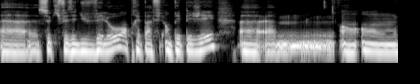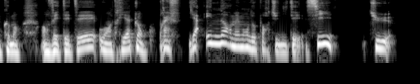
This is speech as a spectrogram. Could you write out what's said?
euh, ceux qui faisaient du vélo en prépa, en PPG, euh, euh, en, en, comment, en VTT ou en triathlon. Bref, il y a énormément d'opportunités. Si tu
